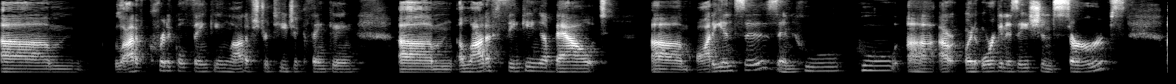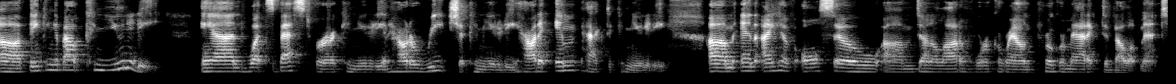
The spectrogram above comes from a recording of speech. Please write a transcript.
Um, a lot of critical thinking, a lot of strategic thinking, um, a lot of thinking about um, audiences and who who uh, our, an organization serves, uh, thinking about community and what's best for a community and how to reach a community, how to impact a community. Um, and I have also um, done a lot of work around programmatic development,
